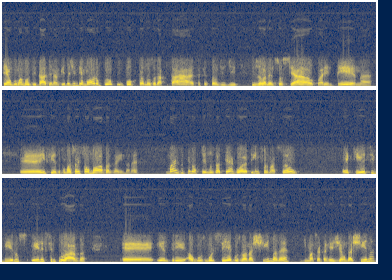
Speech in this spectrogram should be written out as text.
tem alguma novidade na vida, a gente demora um pouco, um pouco para nos adaptar, essa questão de, de isolamento social, quarentena, é, enfim, as informações são novas ainda, né? Mas o que nós temos até agora de informação é que esse vírus, ele circulava é, entre alguns morcegos lá na China, né, de uma certa região da China,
